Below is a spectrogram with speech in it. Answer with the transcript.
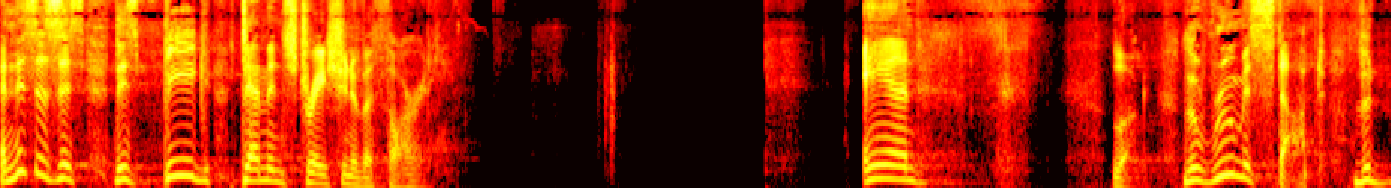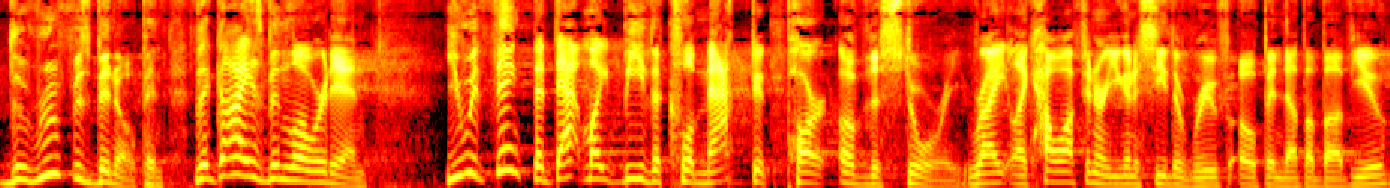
And this is this, this big demonstration of authority. And look, the room is stopped, the, the roof has been opened, the guy has been lowered in. You would think that that might be the climactic part of the story, right? Like, how often are you going to see the roof opened up above you?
